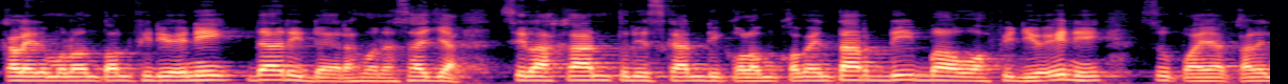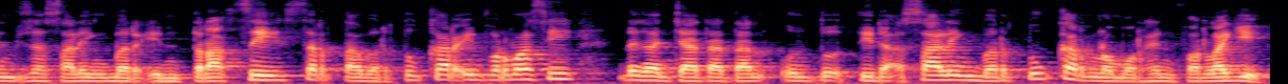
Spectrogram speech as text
Kalian menonton video ini dari daerah mana saja Silahkan tuliskan di kolom komentar di bawah video ini Supaya supaya kalian bisa saling berinteraksi serta bertukar informasi dengan catatan untuk tidak saling bertukar nomor handphone lagi.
